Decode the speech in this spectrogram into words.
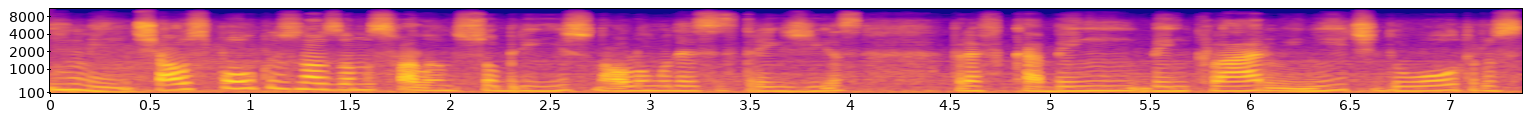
em mente. Aos poucos nós vamos falando sobre isso ao longo desses três dias para ficar bem, bem claro e nítido. Outros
